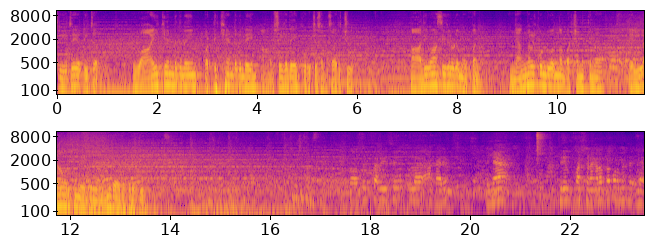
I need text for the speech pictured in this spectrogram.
ശ്രീജയ ടീച്ചർ വായിക്കേണ്ടതിന്റെയും പഠിക്കേണ്ടതിന്റെയും ആവശ്യകതയെക്കുറിച്ച് സംസാരിച്ചു. ആദിവാസികളുടെ മൂപ്പൻ ഞങ്ങൾ കൊണ്ടുവന്ന ഭക്ഷണത്തിന് എല്ലാവർക്കും വേണ്ടി നന്ദി രേഖപ്പെടുത്തി. പിന്നെ ഇച്ചിരി ഭക്ഷണങ്ങളൊക്കെ കുറഞ്ഞുണ്ട് അല്ലേ?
